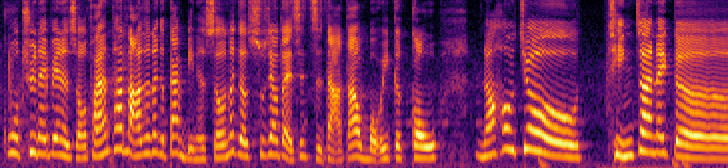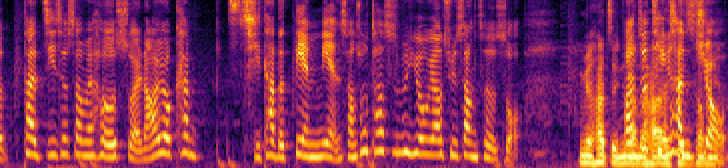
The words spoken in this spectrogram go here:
过去那边的时候，反正他拿着那个蛋饼的时候，那个塑胶袋也是只拿到某一个沟，然后就停在那个他的机车上面喝水，然后又看其他的店面，想说他是不是又要去上厕所？没有，他只反正就停很久。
